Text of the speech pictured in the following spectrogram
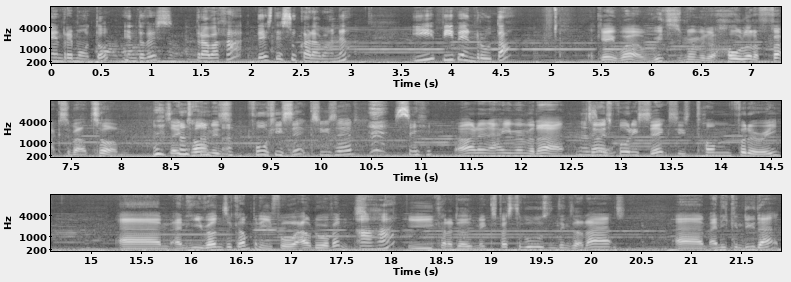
en remoto. Entonces trabaja desde su caravana y vive en ruta. Okay, wow, we just remembered a whole lot of facts about Tom. So Tom is 46, you said? Sí. I don't know how you remember that. No Tom sé. is 46, he's Tom Footery, um, and he runs a company for outdoor events. Ajá. He kind of does, makes festivals and things like that. Um, and he can do that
